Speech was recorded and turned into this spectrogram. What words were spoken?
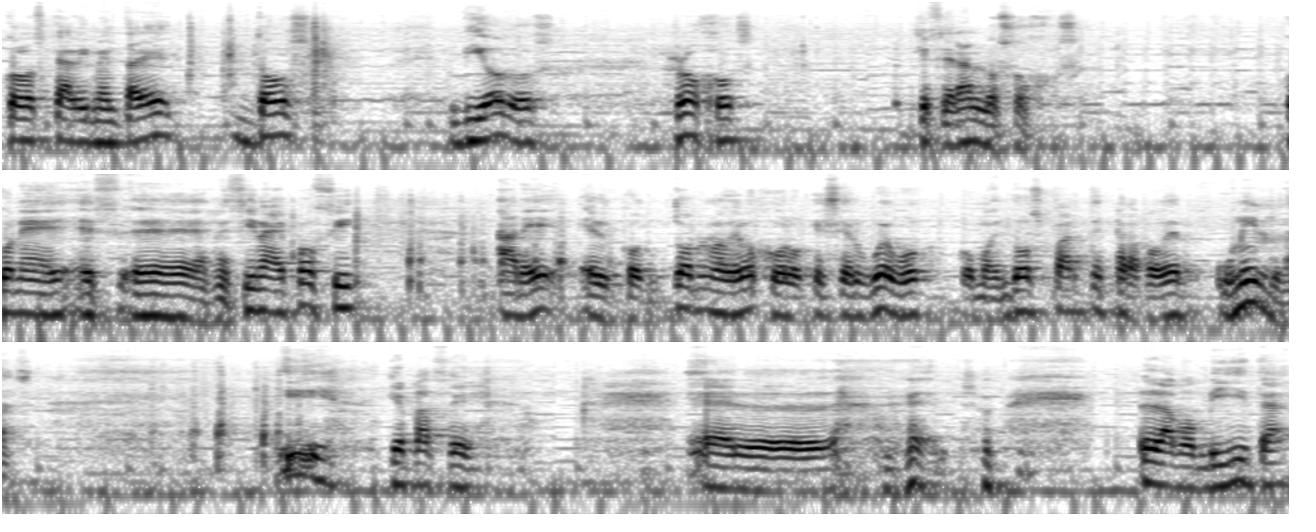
con los que alimentaré dos diodos rojos que serán los ojos. Con eh, resina epoxi haré el contorno del ojo, lo que es el huevo, como en dos partes para poder unirlas. Y que pase la bombillita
